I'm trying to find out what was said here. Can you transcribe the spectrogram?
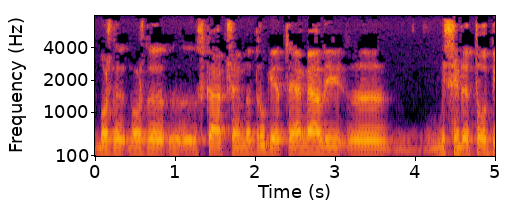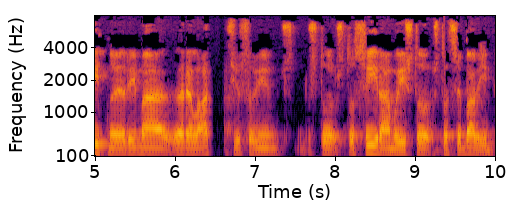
možda, možda e, skačem na druge teme, ali mislim da je to bitno jer ima relaciju s ovim što, što sviramo i što, što se bavim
